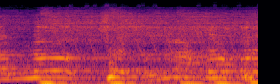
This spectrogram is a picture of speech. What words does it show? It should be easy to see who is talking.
Speaker 1: กำเนิเชิดรักเธอ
